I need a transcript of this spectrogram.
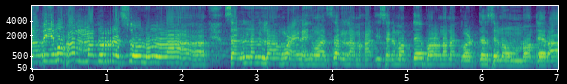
নবী মুহাম্মদুর রাসূলুল্লাহ সাল্লাল্লাহু আলাইহি ওয়াসাল্লাম হাদিসের মধ্যে বর্ণনা করতেছেন, উম্মতেরা,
